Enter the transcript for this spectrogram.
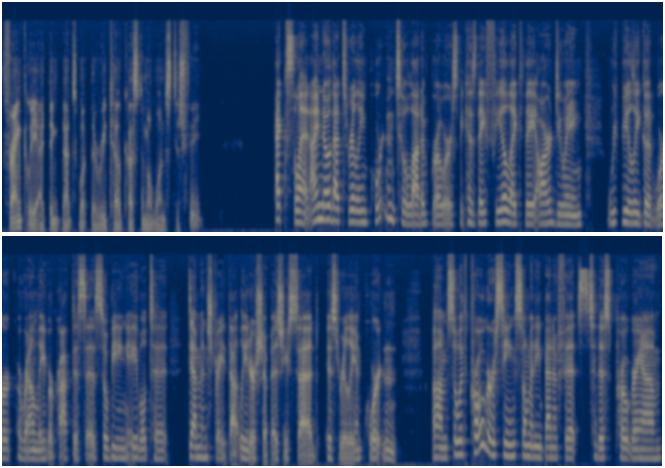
frankly, I think that's what the retail customer wants to see. Excellent. I know that's really important to a lot of growers because they feel like they are doing really good work around labor practices. So being able to demonstrate that leadership, as you said, is really important. Um, so with Kroger seeing so many benefits to this program,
